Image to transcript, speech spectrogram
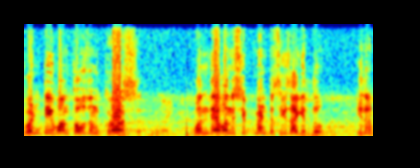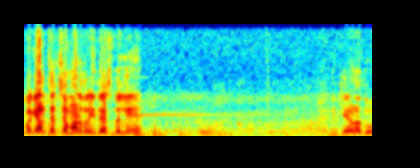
ಟ್ವೆಂಟಿ ಒನ್ ತೌಸಂಡ್ ಕ್ರೋರ್ಸ್ ಒಂದೇ ಒಂದು ಶಿಪ್ಮೆಂಟ್ ಸೀಸ್ ಆಗಿತ್ತು. ಇದ್ರ ಬಗ್ಗೆ ಯಾರು ಚರ್ಚೆ ಮಾಡಿದ್ರೆ ಈ ದೇಶದಲ್ಲಿ? ಹೇಳೋದು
